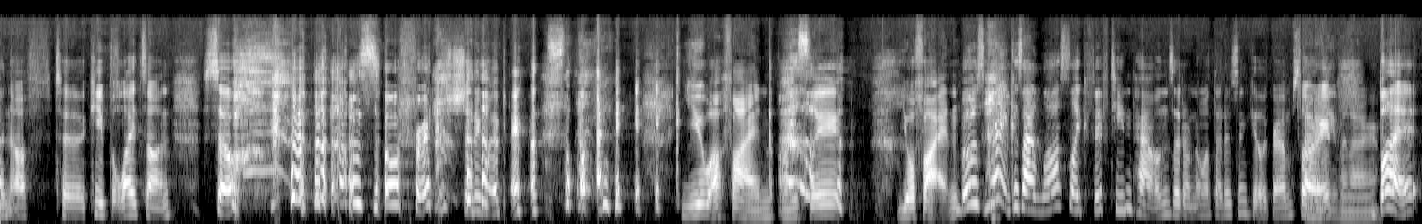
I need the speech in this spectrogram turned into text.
enough to keep the lights on. So i was so afraid of shitting my pants you are fine honestly you're fine But it was great because I lost like 15 pounds. I don't know what that is in kilograms. Sorry. I don't even know. But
